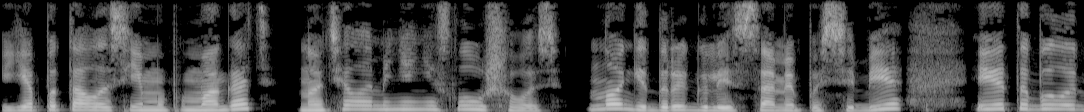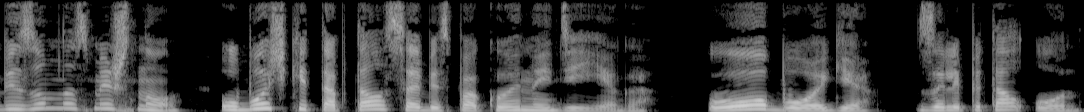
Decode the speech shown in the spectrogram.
Я пыталась ему помогать, но тело меня не слушалось. Ноги дрыгались сами по себе, и это было безумно смешно. У бочки топтался обеспокоенный Диего. «О, боги!» — залепетал он.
